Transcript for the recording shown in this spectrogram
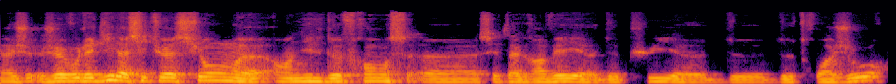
euh, je, vous l'ai dit, la situation euh, en Ile-de-France euh, s'est aggravée depuis deux, trois jours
